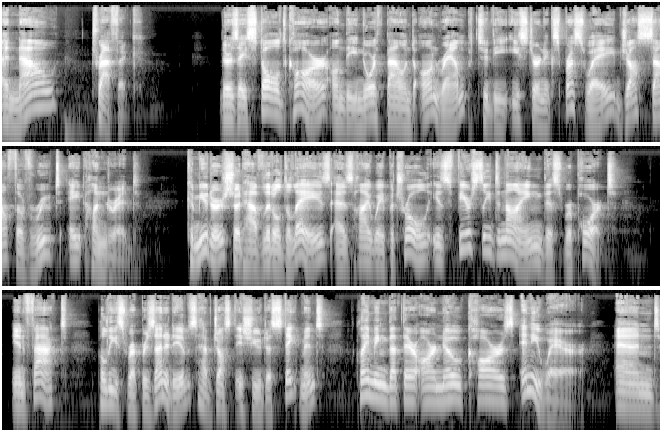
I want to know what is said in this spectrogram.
And now, traffic. There's a stalled car on the northbound on ramp to the Eastern Expressway just south of Route 800. Commuters should have little delays as Highway Patrol is fiercely denying this report. In fact, police representatives have just issued a statement claiming that there are no cars anywhere and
